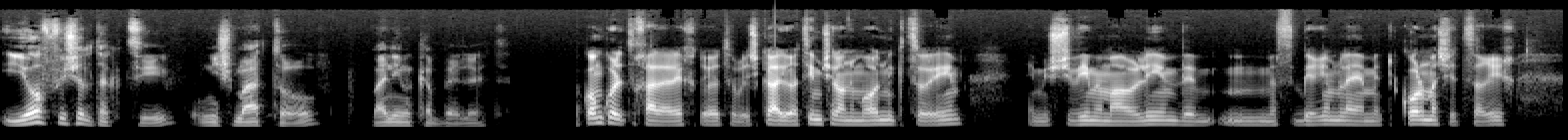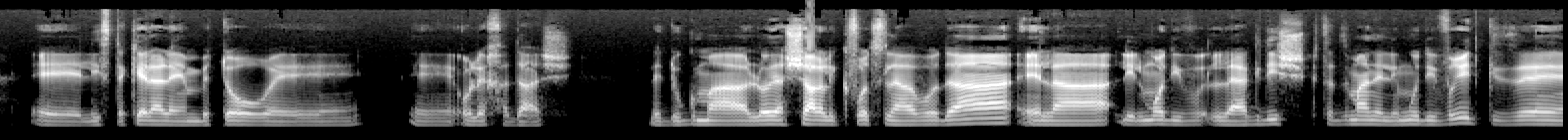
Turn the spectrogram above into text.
יופי של תקציב, נשמע טוב, מה אני מקבלת? קודם כל צריכה ללכת ליועץ בלשכה, היועצים שלנו מאוד מקצועיים, הם יושבים עם העולים ומסבירים להם את כל מה שצריך אה, להסתכל עליהם בתור אה, אה, עולה חדש. לדוגמה לא ישר לקפוץ לעבודה אלא ללמוד להקדיש קצת זמן ללימוד עברית כי זה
